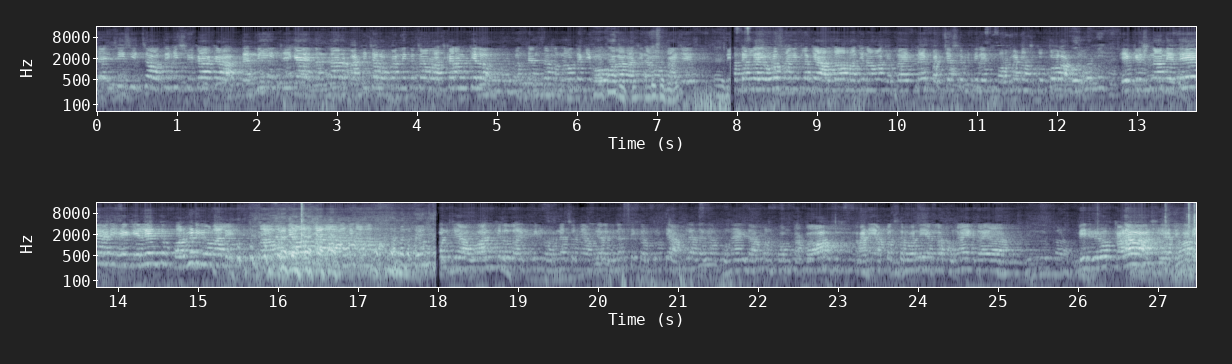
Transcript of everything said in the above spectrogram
त्यांचीच इच्छा होती की स्वीकार करा. त्यांनी ठीक आहे नंतर बाकीच्या लोकांनी त्याच्यावर राजकारण केलं पण त्यांचं म्हणणं होतं की भाऊ मला राजीनामा पाहिजे. त्यांना एवढं सांगितलं की अर्जावर राजीनामा घेता येत नाही पंचायत समितीला एक फॉर्मेट असतो तो लागतो. हे कृष्णा नेते आणि हे गेले तो ते फॉर्मॅट घेऊन आले. राजीनामा. जे आव्हान केलेलं आहे बिल भरण्याचं मी आपल्याला विनंती करतो की आपल्या जागेवर पुन्हा एकदा आपण फॉर्म टाकावा आणि आपण सर्वांनी यांना पुन्हा एकदा या बिनविरोध काढावा या ठिकाणी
